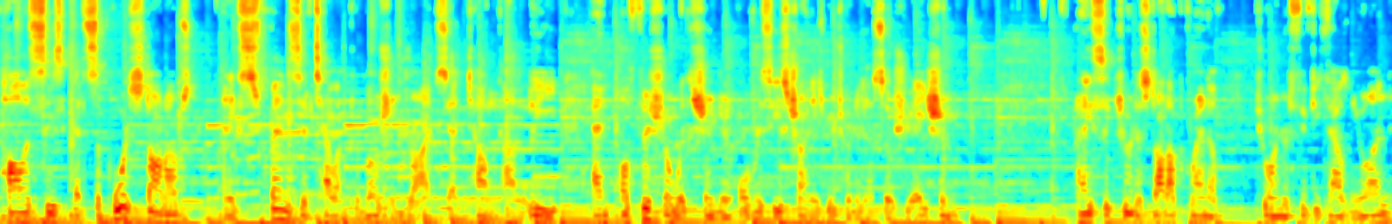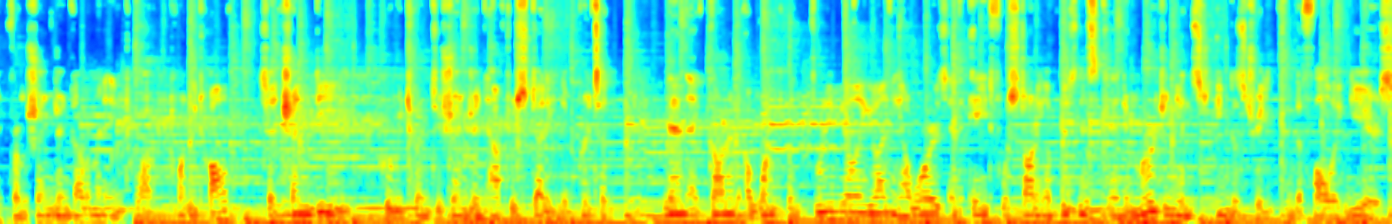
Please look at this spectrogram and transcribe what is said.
policies that support startups, and expensive talent promotion drive, said Tang An Li, an official with Shenzhen Overseas Chinese Returning Association. I secured a startup grant of 250,000 yuan from Shenzhen government in 2012, said Chen Di, who returned to Shenzhen after studying in Britain. Then it garnered a 1.3 million yuan in awards and aid for starting a business in an emerging industry in the following years.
